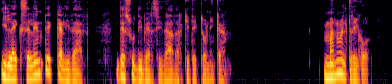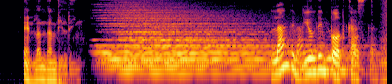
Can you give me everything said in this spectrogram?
y la excelente calidad de su diversidad arquitectónica. Manuel Trigo, en London Building. Land and Building Podcast.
